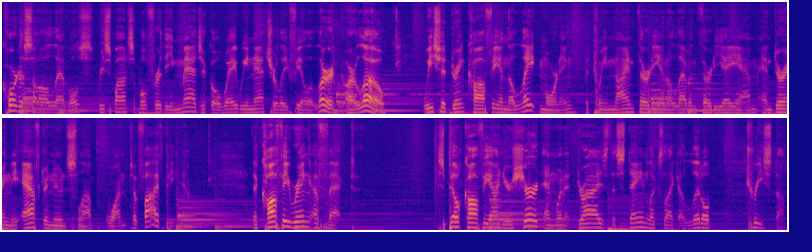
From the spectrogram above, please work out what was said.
cortisol levels responsible for the magical way we naturally feel alert are low, we should drink coffee in the late morning between 9:30 and 11:30 a.m. and during the afternoon slump 1 to 5 p.m. The coffee ring effect. Spill coffee on your shirt and when it dries the stain looks like a little tree stump.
